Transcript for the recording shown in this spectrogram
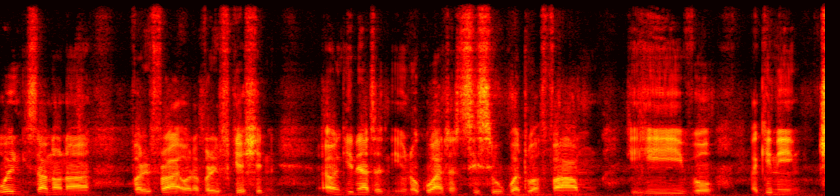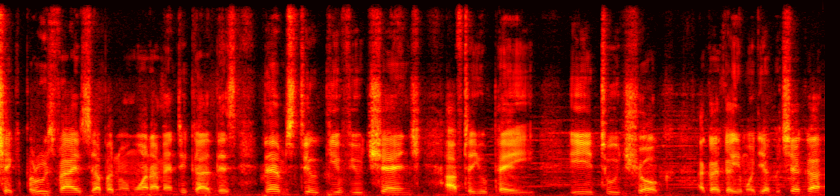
wengi sana wana verify, wana verification. Uh, wengine hata unakuwa hata sisi huku hatuwafahamu hivyo lakini check peruse vibes hapa nimemwona ameandika this them still give you change after you pay. E to chok akaweka emoji ya kucheka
